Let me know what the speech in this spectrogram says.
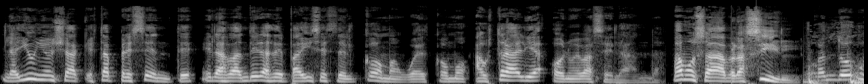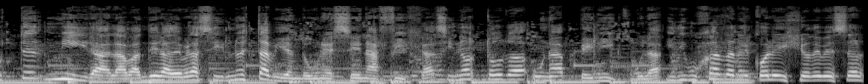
la Union Jack está presente en las banderas de países del Commonwealth como Australia o Nueva Zelanda. Vamos a Brasil. Cuando usted mira la bandera de Brasil no está viendo una escena fija, sino toda una película y dibujarla en el colegio debe ser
